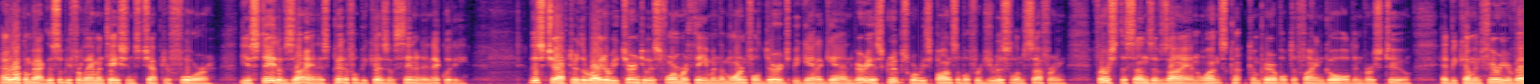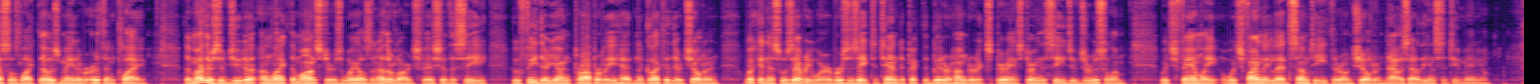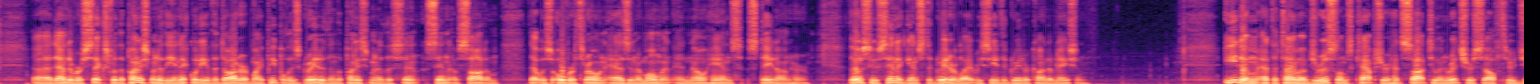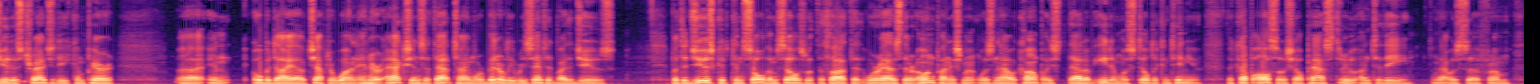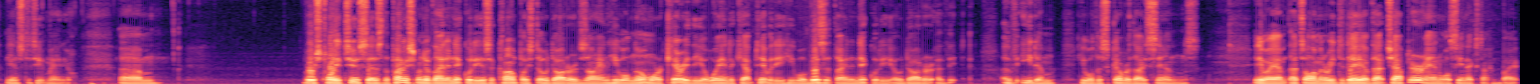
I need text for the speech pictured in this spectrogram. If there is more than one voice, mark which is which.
Speaker 1: Hi, welcome back. This will be for Lamentations chapter 4. The estate of Zion is pitiful because of sin and iniquity. This chapter, the writer returned to his former theme, and the mournful dirge began again. Various groups were responsible for Jerusalem's suffering. First, the sons of Zion, once co- comparable to fine gold in verse 2, had become inferior vessels like those made of earth and clay. The mothers of Judah, unlike the monsters, whales, and other large fish of the sea, who feed their young properly, had neglected their children. Wickedness was everywhere. Verses 8 to 10 depict the bitter hunger experienced during the siege of Jerusalem, which family, which finally led some to eat their own children. That was out of the Institute Manual. Uh, down to verse 6 For the punishment of the iniquity of the daughter of my people is greater than the punishment of the sin, sin of Sodom, that was overthrown as in a moment, and no hands stayed on her. Those who sin against the greater light receive the greater condemnation. Edom, at the time of Jerusalem's capture, had sought to enrich herself through Judah's tragedy, compared uh, in Obadiah chapter 1, and her actions at that time were bitterly resented by the Jews. But the Jews could console themselves with the thought that whereas their own punishment was now accomplished, that of Edom was still to continue. The cup also shall pass through unto thee. And that was uh, from the Institute Manual. Um, verse 22 says, The punishment of thine iniquity is accomplished, O daughter of Zion. He will no more carry thee away into captivity. He will visit thine iniquity, O daughter of, of Edom. He will discover thy sins. Anyway, um, that's all I'm going to read today of that chapter, and we'll see you next time. Bye.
